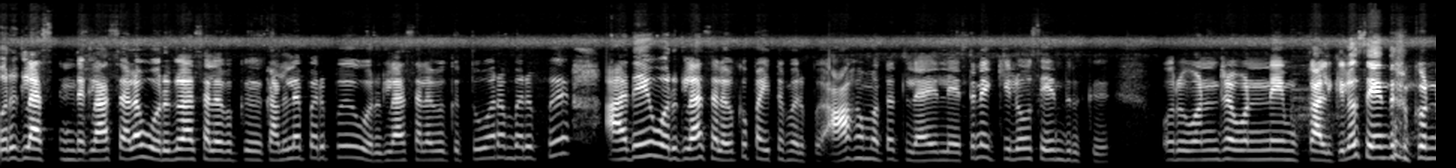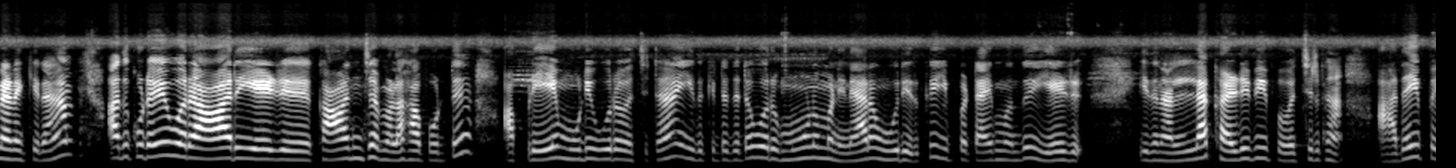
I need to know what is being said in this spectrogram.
ஒரு கிளாஸ் இந்த கிளாஸ் அளவு ஒரு கிளாஸ் அளவுக்கு கடலைப்பருப்பு ஒரு கிளாஸ் அளவுக்கு துவரம்பருப்பு அதே ஒரு கிளாஸ் அளவுக்கு பைத்தம்பருப்பு ஆக மொத்தத்தில் இதில் எத்தனை கிலோ சேர்ந்துருக்கு? ஒரு ஒன்றரை ஒன்றே முக்கால் கிலோ சேர்ந்துருக்குன்னு நினைக்கிறேன். அது கூடவே ஒரு ஆறு ஏழு காஞ்ச மிளகா போட்டு அப்படியே மூடி ஊற வச்சுட்டேன். இது கிட்டத்தட்ட ஒரு மூணு மணி நேரம் ஊறிருக்கு இப்போ டைம் வந்து ஏழு. இது நல்லா கழுவி இப்போ வச்சுருக்கேன். அதை இப்போ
